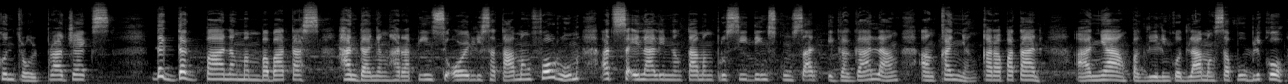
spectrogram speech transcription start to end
control projects. Dagdag pa ng mambabatas, handa niyang harapin si Orly sa tamang forum at sa ilalim ng tamang proceedings kung saan igagalang ang kanyang karapatan. Anya ang paglilingkod lamang sa publiko,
